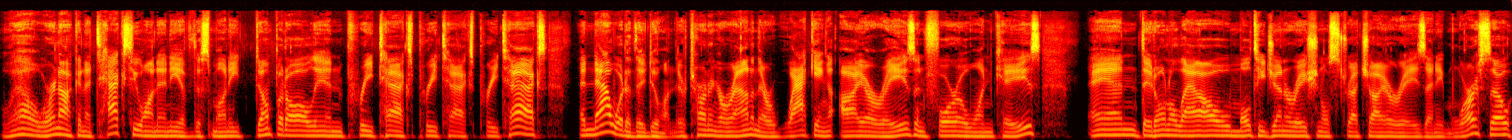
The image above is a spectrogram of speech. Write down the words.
well, we're not going to tax you on any of this money. Dump it all in pre tax, pre tax, pre tax. And now what are they doing? They're turning around and they're whacking IRAs and 401ks and they don't allow multi generational stretch IRAs anymore. So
